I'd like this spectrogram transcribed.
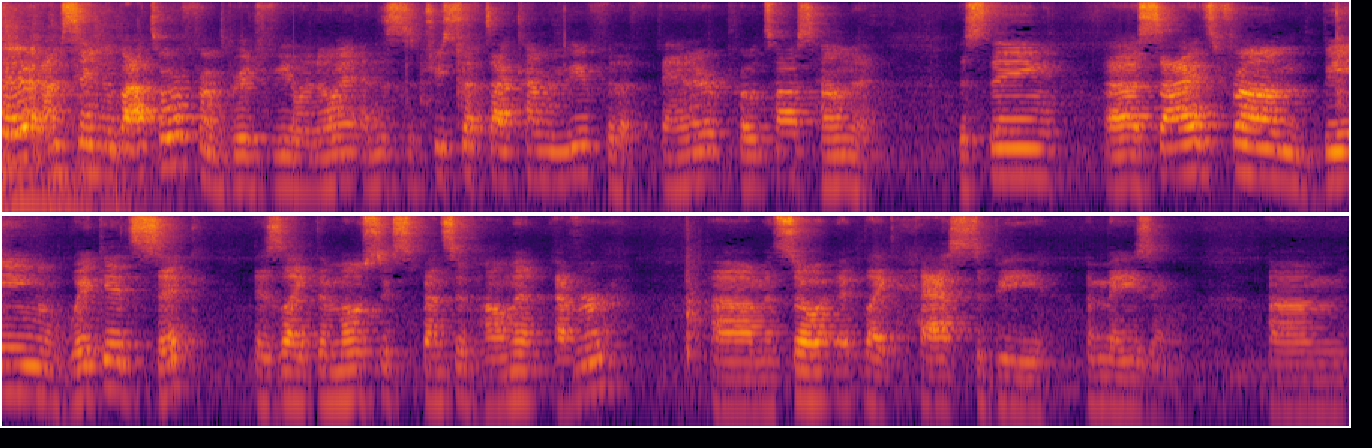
there, I'm Samuel Bottorf from Bridgeview, Illinois, and this is a TreeStuff.com review for the Pfanner Protos helmet. This thing, uh, aside from being wicked sick, is like the most expensive helmet ever, um, and so it like has to be amazing. Um,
